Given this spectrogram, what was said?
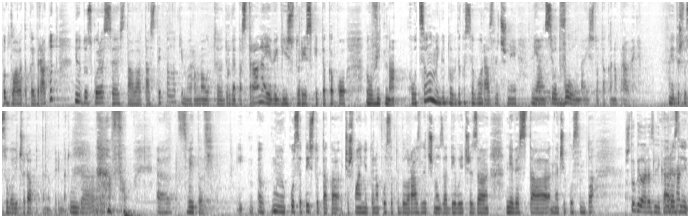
под главата кај вратот и од озгора се става таа степела, ќе мараме од другата страна, еве ги историските како вид на коцел, меѓутоа дека се во различни нијанси од волна исто така направени. Ете што се убави чорапите, на пример. Да. во цветови. И, косата исто така, чешлањето на косата било различно за девојче, за невеста, значи после тоа Што била разликата? Така- Разли...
